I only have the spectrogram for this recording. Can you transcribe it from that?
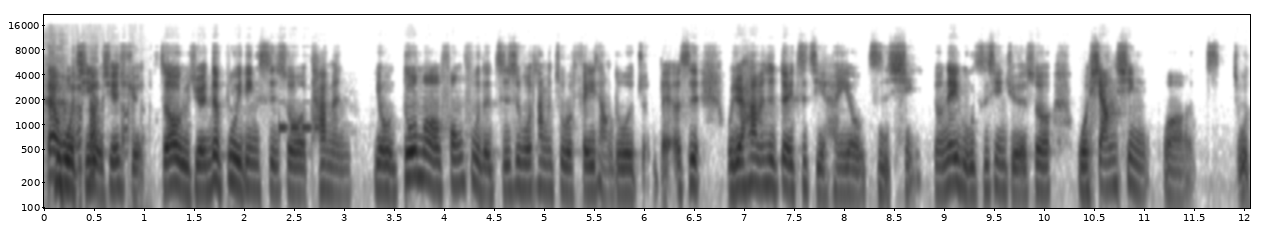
但我其实有些学之后，我觉得那不一定是说他们。有多么丰富的知识，或他们做了非常多的准备，而是我觉得他们是对自己很有自信，有那股自信，觉得说我相信我，我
